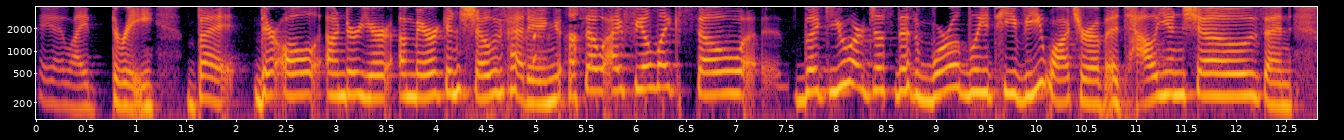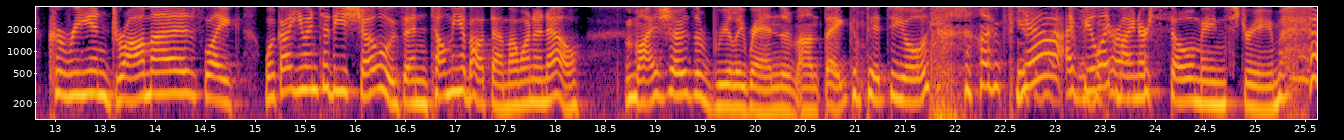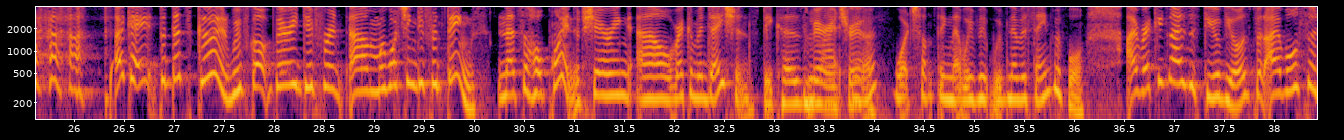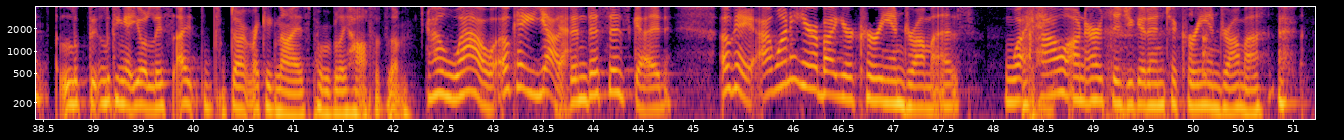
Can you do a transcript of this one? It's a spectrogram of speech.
Okay, I lied. Three, but they're all under your American shows heading. so I feel like so, like you are just this worldly TV watcher of Italian shows and Korean dramas. Like, what got you into these shows? And tell me about them. I want to know. My shows are really random, aren't they, compared to yours? I yeah, like I feel like mine are so mainstream. okay, but that's good. We've got very different. Um, we're watching different things, and that's the whole point of sharing our recommendations because we very might, true. You know, watch something that we've we've never seen before. I recognize a few of yours, but I've also looked at, looking at your list. I don't recognize probably half of them. Oh wow. Okay, yeah, yeah. then this is good. Okay, I want to hear about your Korean dramas. What? Okay. How on earth did you get into Korean drama?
